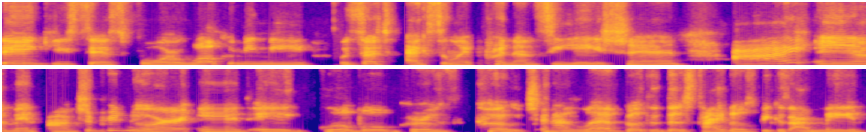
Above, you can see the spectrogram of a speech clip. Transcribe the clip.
Thank you, sis, for welcoming me with such excellent pronunciation. I am an entrepreneur and a global growth coach. And I love both of those titles because I made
